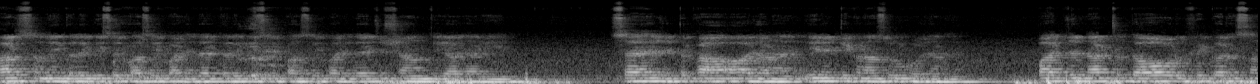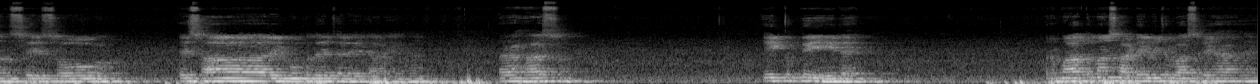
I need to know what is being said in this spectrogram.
ਹਰ ਸਮੇਂ ਕਦੇ ਕਿਸੇ ਪਾਸੇ ਭੱਜਦਾ ਕਦੇ ਕਿਸੇ ਪਾਸੇ ਭੱਜਦਾ ਇਹ ਸ਼ਾਂਤੀ ਆ ਜਾਣੀ ਸਹਿਜ ਟਿਕਾ ਆ ਜਾਣਾ ਇਹਨੇ ਟਿਕਣਾ ਸ਼ੁਰੂ ਹੋ ਜਾਣਾ ਹੈ। ਭੱਜ ਨੱਠ ਦੌੜ, ਫਿਕਰ, ਸੰਸੇ, ਸੋਗ, ਇਹ ਸਾਰੇ ਮੁਕਦੇ ਚਲੇ ਜਾਣੇ ਹਨ। ਰਹੱਸ ਇੱਕ ਭੇਦ ਹੈ। ਪਰਮਾਤਮਾ ਸਾਡੇ ਵਿੱਚ ਵਸ ਰਿਹਾ ਹੈ।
